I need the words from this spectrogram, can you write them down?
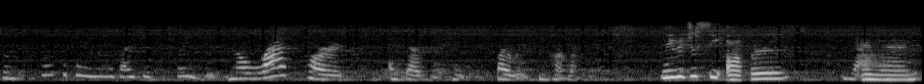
so I'm supposed to if I should play this. In the last part, I said I was gonna play this. By the way, see part one. Maybe just see offers Yeah. and then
